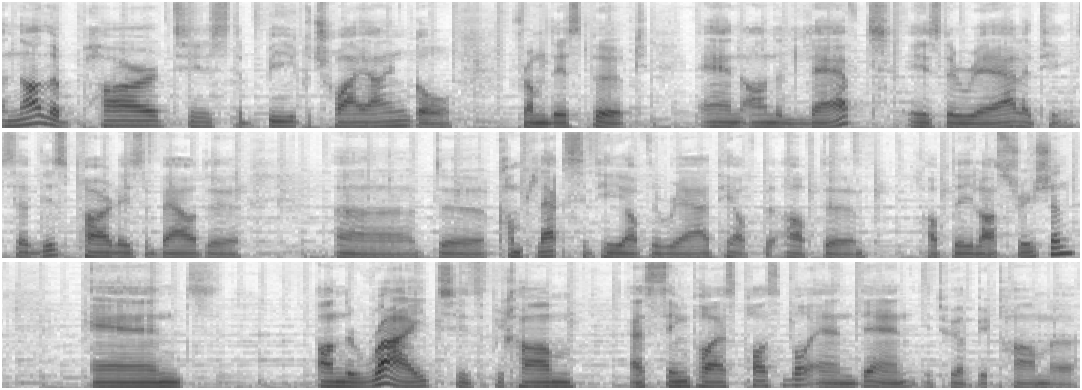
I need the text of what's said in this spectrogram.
another part is the big triangle from this book and on the left is the reality. So this part is about the uh, the complexity of the reality of the of the of the illustration. And on the right it's become as simple as possible and then it will become a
